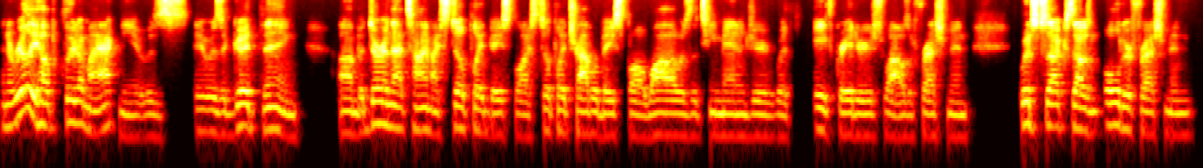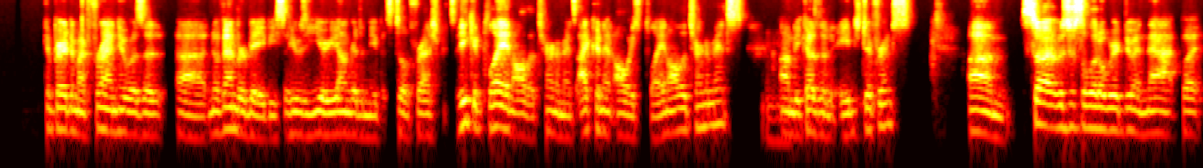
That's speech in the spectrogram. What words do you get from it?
and it really helped clear up my acne. It was, it was a good thing. Um, but during that time, I still played baseball. I still played travel baseball while I was the team manager with eighth graders while I was a freshman, which sucks. I was an older freshman compared to my friend who was a uh, November baby. So he was a year younger than me, but still freshman. So he could play in all the tournaments. I couldn't always play in all the tournaments mm-hmm. um, because of age difference. Um, so it was just a little weird doing that. But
